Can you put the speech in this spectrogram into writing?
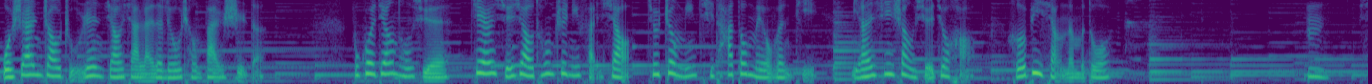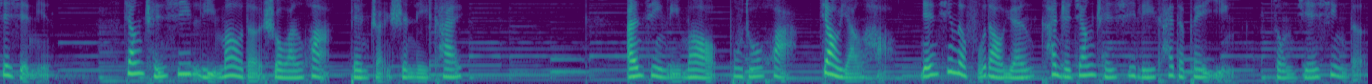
我是按照主任教下来的流程办事的。不过江同学，既然学校通知你返校，就证明其他都没有问题，你安心上学就好，何必想那么多？嗯，谢谢您。江晨曦礼貌地说完话。便转身离开。安静礼貌，不多话，教养好。年轻的辅导员看着江晨曦离开的背影，总结性的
